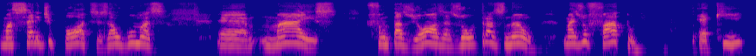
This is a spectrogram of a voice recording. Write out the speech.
uma série de hipóteses, algumas é, mais fantasiosas, outras não. Mas o fato é que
